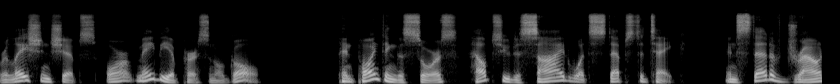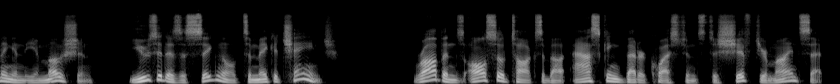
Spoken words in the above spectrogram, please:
relationships, or maybe a personal goal? Pinpointing the source helps you decide what steps to take. Instead of drowning in the emotion, use it as a signal to make a change. Robbins also talks about asking better questions to shift your mindset.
